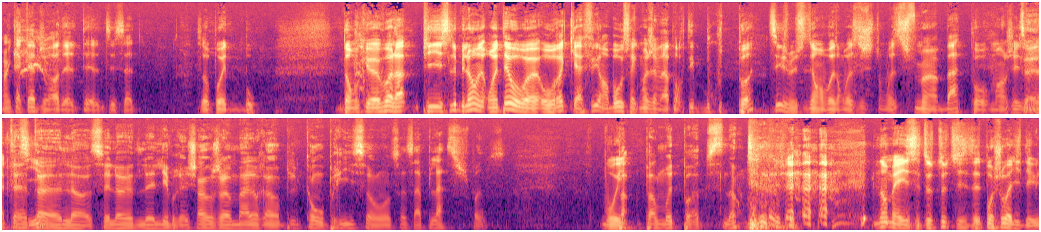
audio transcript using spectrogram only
un caca de Gérard Deltel, tu sais, ça, ça va pas être beau. Donc euh, voilà. Puis là, on, on était au, euh, au Rock Café en Beauce, fait que moi j'avais apporté beaucoup de potes. Tu sais, je me suis dit, on va, on va, juste- on va se fumer un bat pour manger des C'est le, le libre-échange mal rempli, compris son, ça, sa place, je pense. Oui. Par- Parle-moi de potes, sinon. Non, mais c'était tout, pas chaud à l'idée.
